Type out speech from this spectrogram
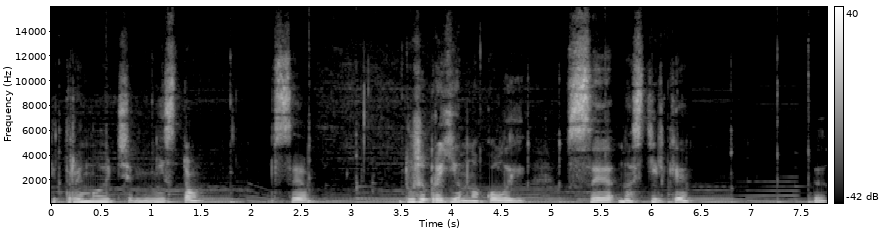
підтримують, місто все дуже приємно, коли все настільки е,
